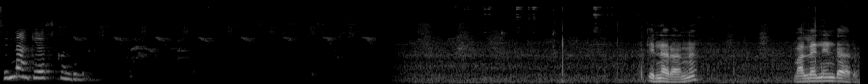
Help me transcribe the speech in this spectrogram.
తిన్నాక తిన్నారా అన్న? మళ్ళీ తింటారు?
